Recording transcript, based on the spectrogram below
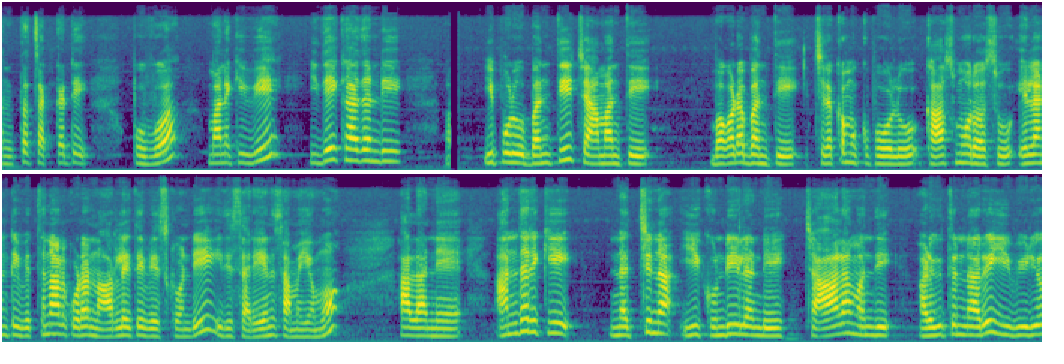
ఎంత చక్కటి పువ్వు. మనకి ఇవి ఇదే కాదండి. ఇప్పుడు బంతి చామంతి బొగడ బంతి చిలకముక్కు పూలు కాస్మోరసు ఇలాంటి విత్తనాలు కూడా నార్లు అయితే వేసుకోండి. ఇది సరైన సమయము. అలానే అందరికీ నచ్చిన ఈ కుండీలండి. చాలామంది అడుగుతున్నారు. ఈ వీడియో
